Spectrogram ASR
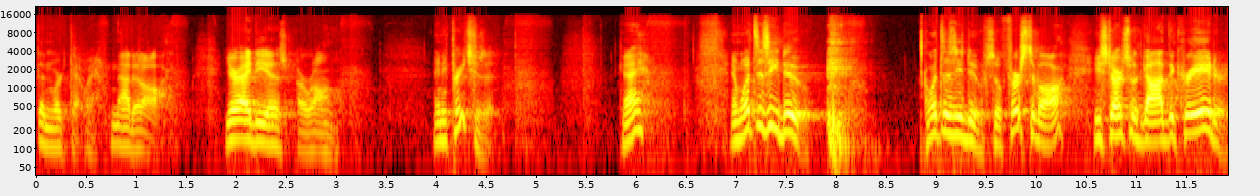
doesn't work that way. Not at all. Your ideas are wrong. And he preaches it. Okay? And what does he do? what does he do? So, first of all, he starts with God the Creator,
